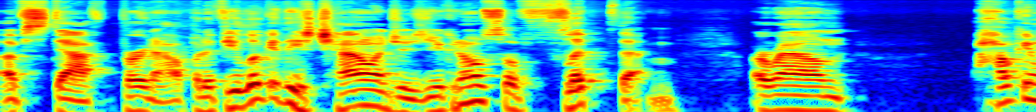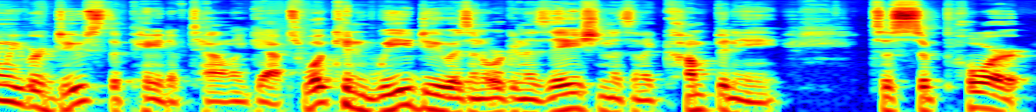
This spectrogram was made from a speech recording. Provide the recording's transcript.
of staff burnout. But if you look at these challenges you can also flip them around how can we reduce the pain of talent gaps? What can we do as an organization as a company to support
